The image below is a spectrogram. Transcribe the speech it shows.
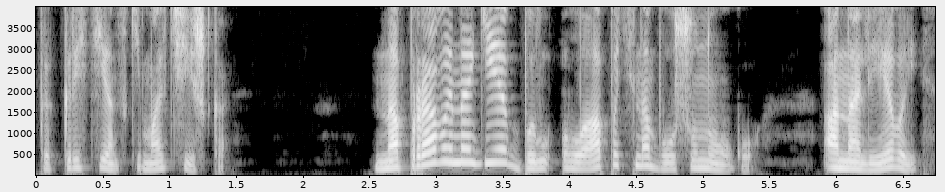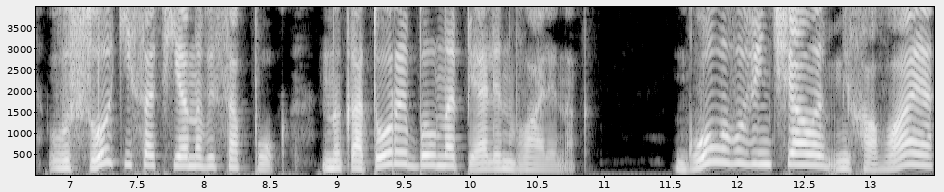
как крестьянский мальчишка. На правой ноге был лапоть на босу ногу, а на левой — высокий софьяновый сапог, на который был напялен валенок. Голову венчала меховая,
